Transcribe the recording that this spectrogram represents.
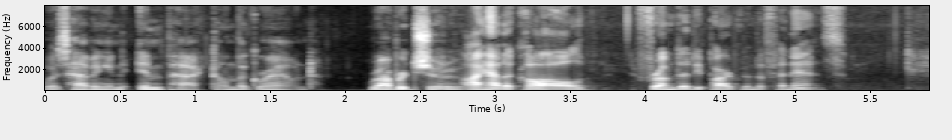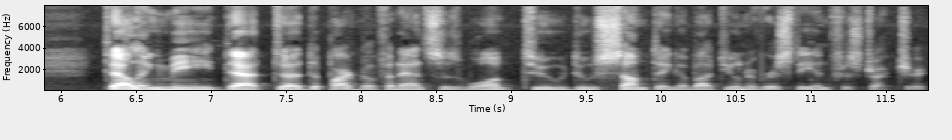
was having an impact on the ground. Robert Giroux. I had a call from the Department of Finance telling me that uh, Department of Finances want to do something about university infrastructure,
